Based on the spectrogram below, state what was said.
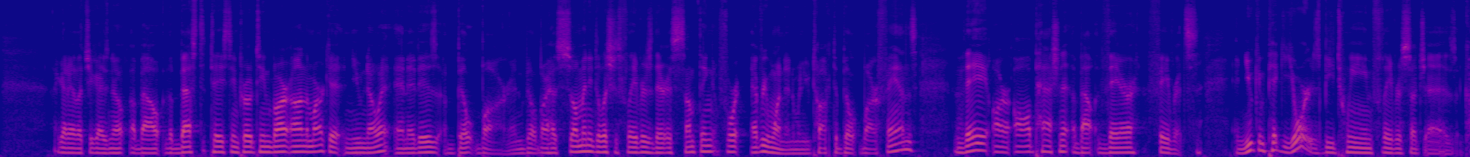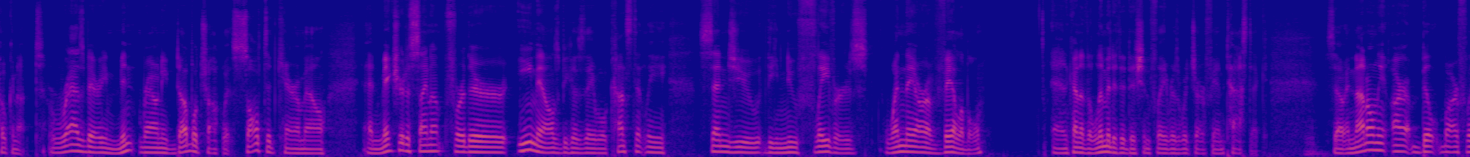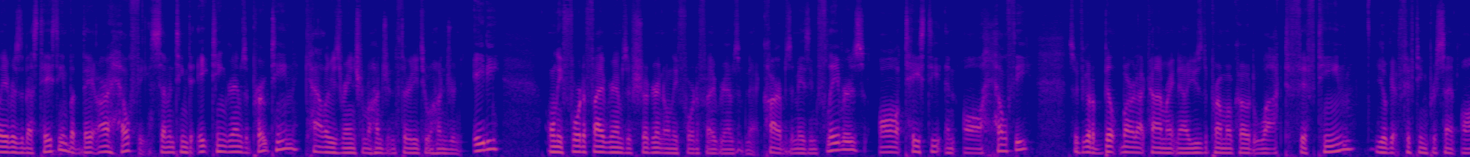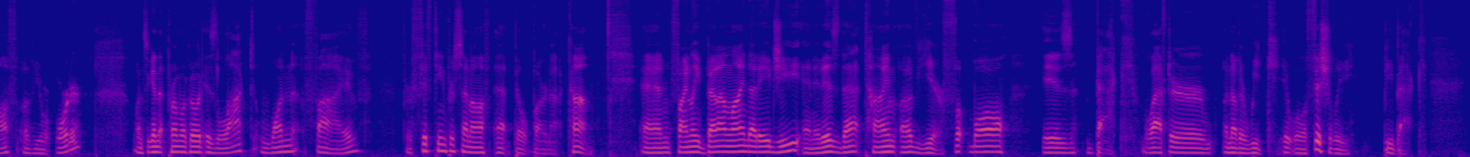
I got to let you guys know about the best tasting protein bar on the market, and you know it, and it is a Built Bar. And Built Bar has so many delicious flavors. There is something for everyone. And when you talk to Built Bar fans, they are all passionate about their favorites. And you can pick yours between flavors such as coconut, raspberry, mint brownie, double chocolate, salted caramel. And make sure to sign up for their emails because they will constantly send you the new flavors when they are available and kind of the limited edition flavors, which are fantastic. So, and not only are built bar flavors the best tasting, but they are healthy 17 to 18 grams of protein, calories range from 130 to 180, only 4 to 5 grams of sugar, and only 4 to 5 grams of net carbs. Amazing flavors, all tasty and all healthy. So, if you go to builtbar.com right now, use the promo code LOCKED15, you'll get 15% off of your order. Once again, that promo code is locked15 for 15% off at builtbar.com. And finally, betonline.ag, and it is that time of year. Football is back. Well, after another week, it will officially be back.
